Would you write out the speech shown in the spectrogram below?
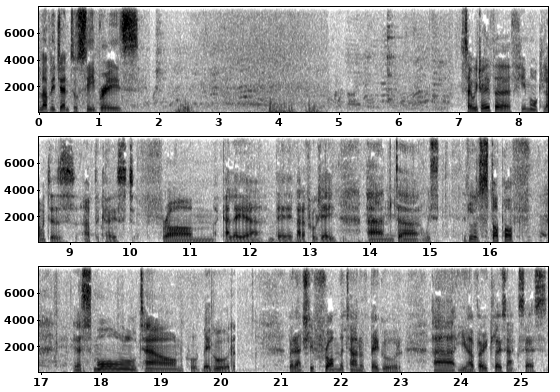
lovely gentle sea breeze. So we drove a few more kilometres up the coast from Calella de Palafrugell and uh, we did a little stop off in a small town called Begur. But actually, from the town of Begur, uh, you have very close access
